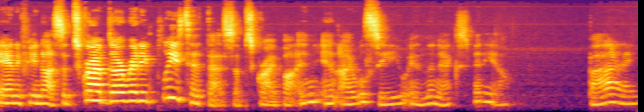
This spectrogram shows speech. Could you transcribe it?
And if you're not subscribed already, please hit that subscribe button, and I will see you in the next video. Bye.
